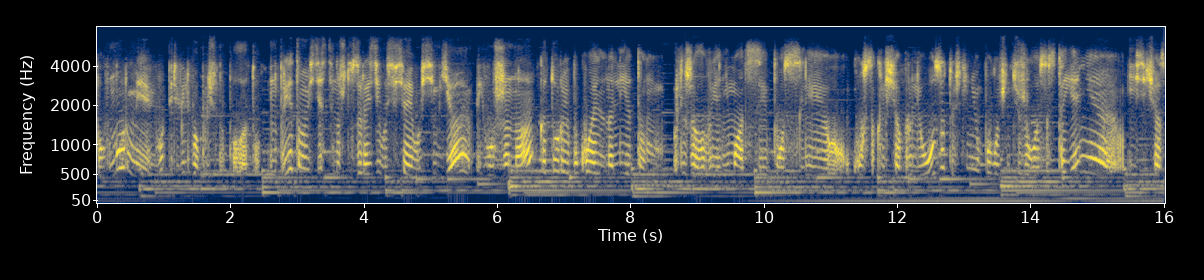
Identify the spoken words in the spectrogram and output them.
был в норме, его перевели в обычную палату. Но при этом, естественно, что заразилась вся его семья, его жена, которая буквально летом лежала в реанимации после укуса клеща бролиоза, то есть у нее было очень тяжелое состояние, и сейчас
